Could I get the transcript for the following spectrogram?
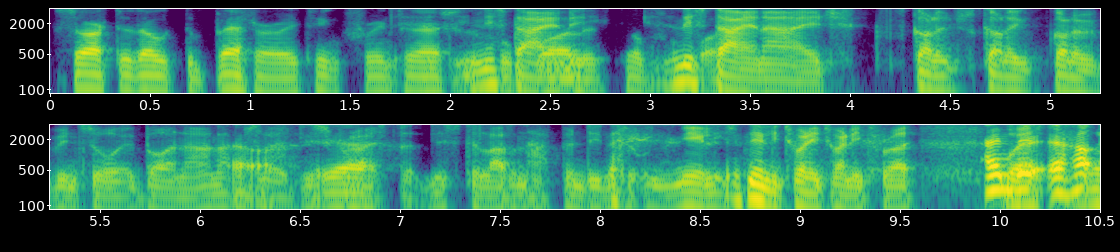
sorted out, the better. I think for international in this day and in this day and age, it's got to it's got to got to have been sorted by now. An absolute uh, disgrace yeah. that this still hasn't happened in, in nearly it's nearly 2023. And uh, how,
